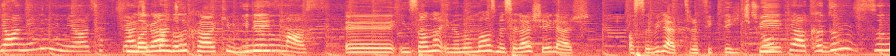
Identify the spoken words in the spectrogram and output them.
ya ne bileyim ya çok gerçekten Magandalık hakim. çok Bir de inanılmaz. e, insanlar inanılmaz mesela şeyler asabiler trafikte hiçbir Çok ya kadınsın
